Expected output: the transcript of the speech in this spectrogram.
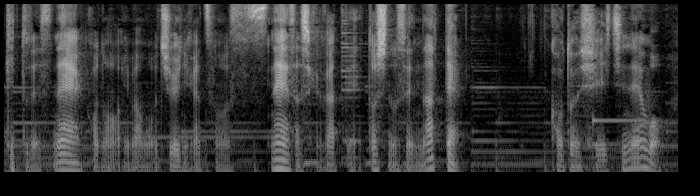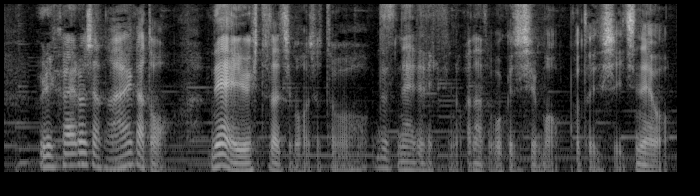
きっとですねこの今も12月もね差し掛かって年の瀬になって今年1年を振り返ろうじゃないかとねいう人たちもちょっとですね出てきてるのかなと僕自身も今年1年を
